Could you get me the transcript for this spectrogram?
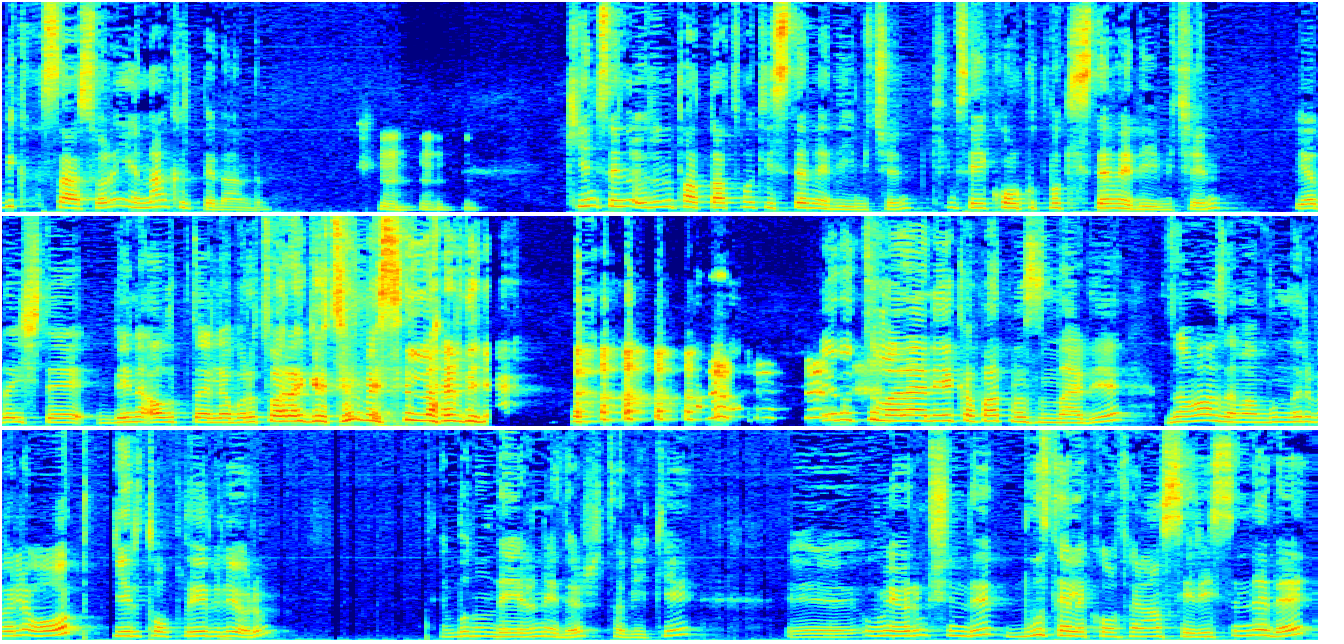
Birkaç saat sonra yeniden 40 bedendim. Kimsenin ödünü patlatmak istemediğim için, kimseyi korkutmak istemediğim için ya da işte beni alıp da laboratuvara götürmesinler diye ya da tımarhaneye kapatmasınlar diye zaman zaman bunları böyle hop geri toplayabiliyorum. Bunun değeri nedir? Tabii ki. Ee, umuyorum şimdi bu telekonferans serisinde de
